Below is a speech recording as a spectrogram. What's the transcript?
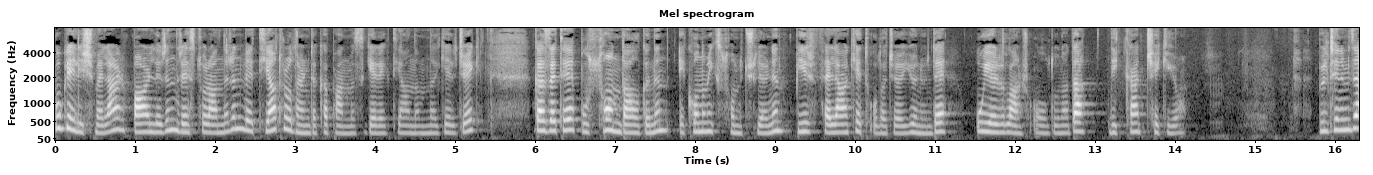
bu gelişmeler barların, restoranların ve tiyatroların da kapanması gerektiği anlamına gelecek. Gazete bu son dalganın ekonomik sonuçlarının bir felaket olacağı yönünde uyarılar olduğuna da dikkat çekiyor. Bültenimize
